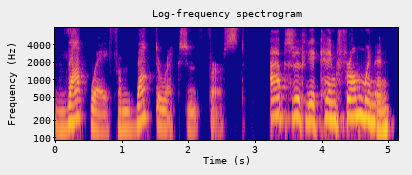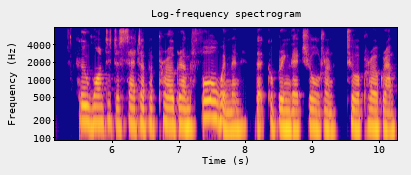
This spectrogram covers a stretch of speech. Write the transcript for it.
that way from that direction first. Absolutely. It came from women who wanted to set up a program for women that could bring their children to a program.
